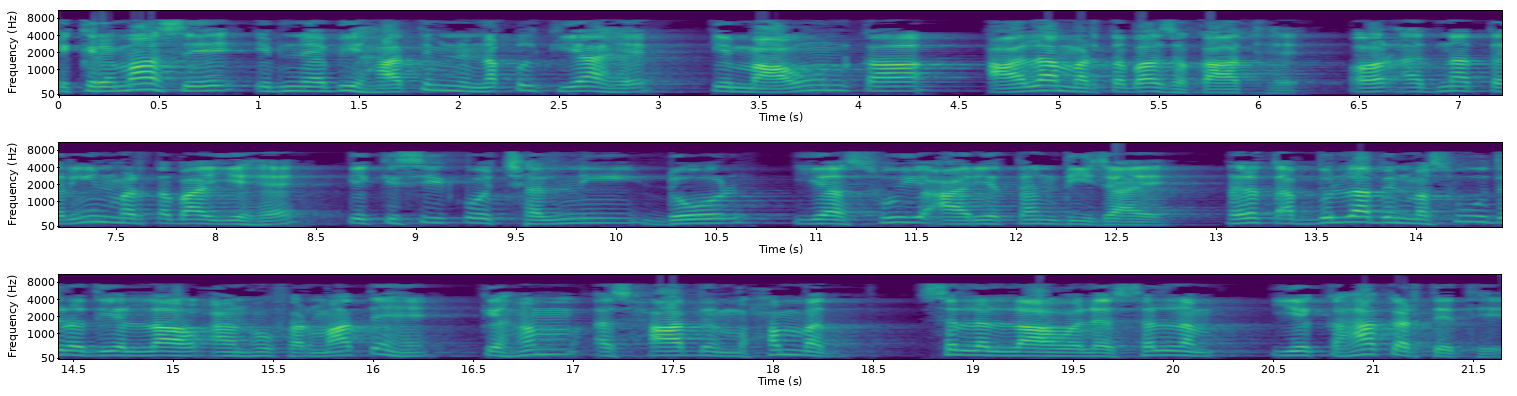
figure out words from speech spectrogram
اکرما سے ابن ابی حاتم نے نقل کیا ہے کہ معاون کا اعلی مرتبہ زکوٰۃ ہے اور ادنا ترین مرتبہ یہ ہے کہ کسی کو چھلنی، ڈول یا سوئی آریتن دی جائے۔ حضرت عبداللہ بن مسعود رضی اللہ عنہ فرماتے ہیں کہ ہم اصحاب محمد صلی اللہ علیہ وسلم یہ کہا کرتے تھے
